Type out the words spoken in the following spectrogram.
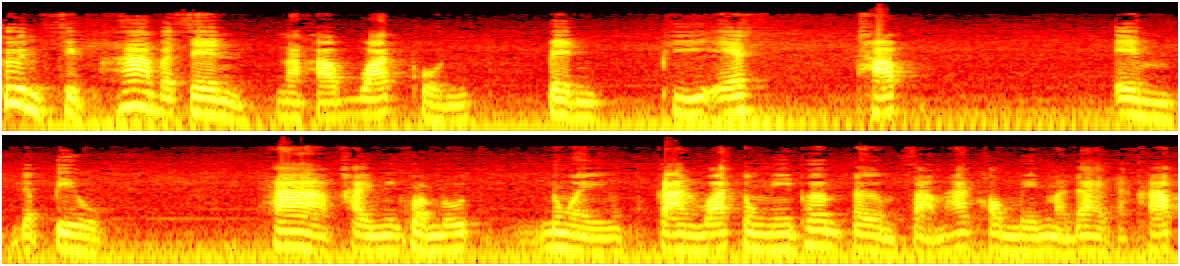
ขึ้น 15%นะครับ วัดผลเป็น PS ทับ MW ถ้าใครมีความรู้หน่วยการวัดตรงนี้เพิ่มเติมสามารถคอมเมนต์มาได้นะครับ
